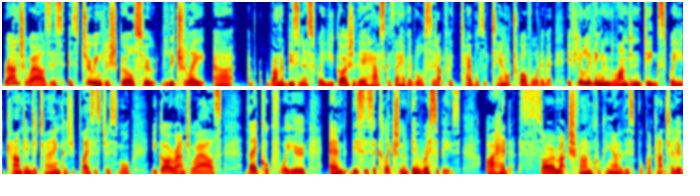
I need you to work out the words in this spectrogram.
Round to ours is, is two English girls who literally uh, run a business where you go to their house because they have it all set up with tables of 10 or 12 or whatever. If you're living in London digs where you can't entertain because your place is too small, you go around to ours, they cook for you, and this is a collection of their recipes. I had so much fun cooking out of this book, I can't tell you.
